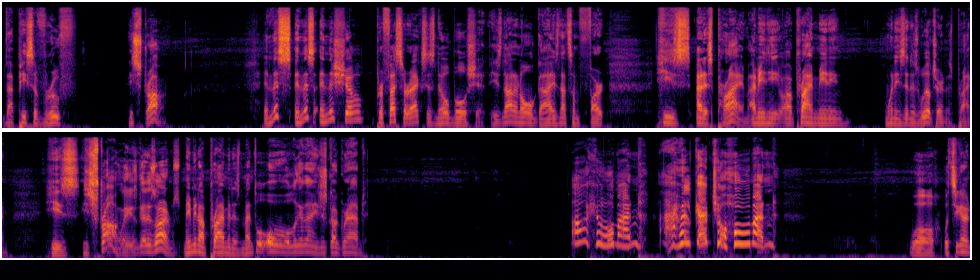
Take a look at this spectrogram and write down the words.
that piece of roof. He's strong. In this in this in this show, Professor X is no bullshit. He's not an old guy. He's not some fart. He's at his prime. I mean, he uh, prime meaning when he's in his wheelchair in his prime. He's he's strong. Like he's got his arms. Maybe not prime in his mental. Oh, look at that! He just got grabbed. Oh, human! I will get you, human. Whoa! What's he gonna?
